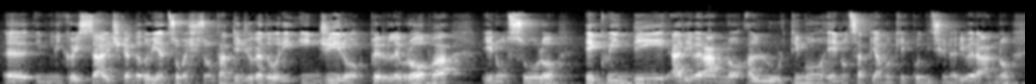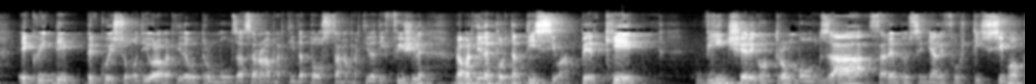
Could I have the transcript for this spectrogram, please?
eh, Niko Savic che è andato via insomma ci sono tanti giocatori in giro per l'Europa e non solo e quindi arriveranno all'ultimo e non sappiamo in che condizioni arriveranno e quindi per questo motivo la partita contro Monza sarà una partita tosta una partita difficile una partita importantissima perché vincere contro Monza sarebbe un segnale fortissimo.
